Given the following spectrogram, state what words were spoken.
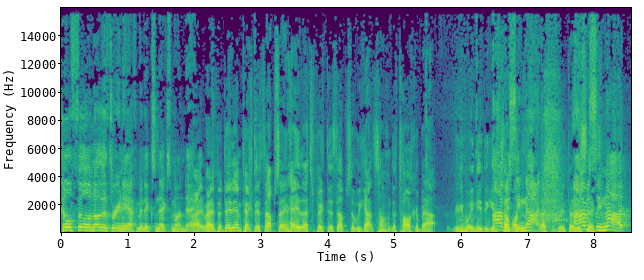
he'll fill another three and a half minutes next Monday. Right, right. But they didn't pick this up saying, "Hey, let's pick this up so we got someone to talk about." We, we need to give Obviously someone not. Obviously not.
